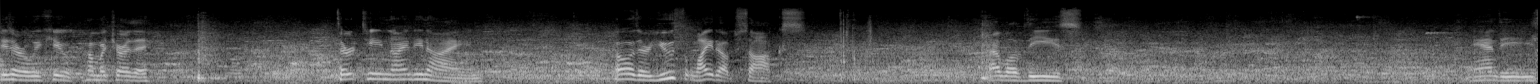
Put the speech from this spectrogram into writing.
These are really cute. How much are they? $13.99. Oh, they're youth light up socks. I love these. And these.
